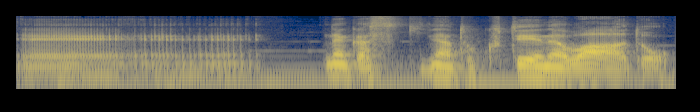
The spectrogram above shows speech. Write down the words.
えー、なんか好きな特定なワード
